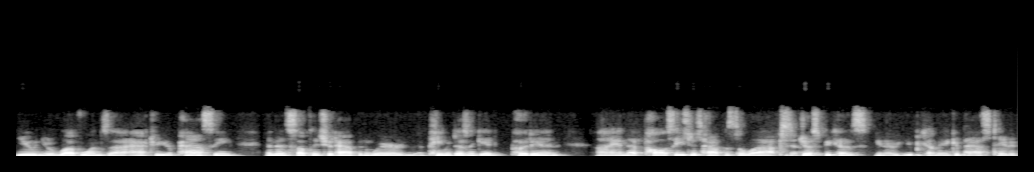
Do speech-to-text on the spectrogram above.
you and your loved ones uh, after your passing and then something should happen where a payment doesn't get put in uh, and that policy just happens to lapse yeah. just because you know you become incapacitated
